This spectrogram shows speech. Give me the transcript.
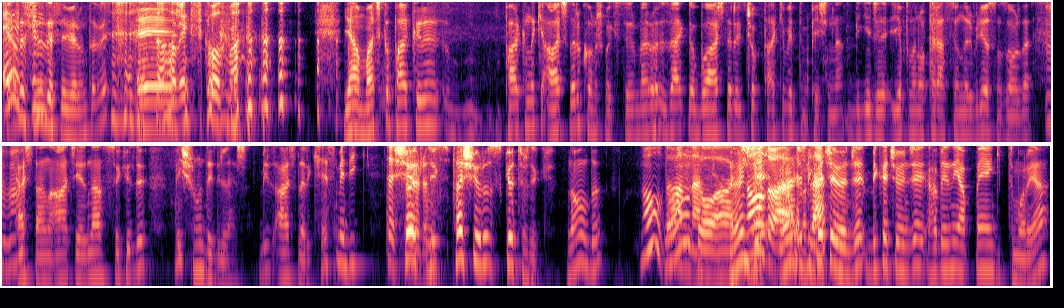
evet, şimdi... Sizi de seviyorum tabii. Ee, Sağ ol eksik olma. ya Maçka Parkır'ı parkındaki ağaçları konuşmak istiyorum. Ben özellikle bu ağaçları çok takip ettim peşinden. Bir gece yapılan operasyonları biliyorsunuz orada. Hı hı. Kaç tane ağaç yerinden söküldü ve şunu dediler. Biz ağaçları kesmedik, taşıyoruz. söktük, taşıyoruz, götürdük. Ne oldu? Ne oldu? Ne Anlat. Oldu önce, ne oldu önce birkaç ay önce birkaç ay önce haberini yapmaya gittim oraya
